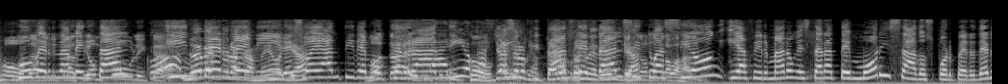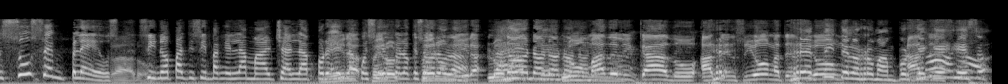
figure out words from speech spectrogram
Gubernamental intervenir. Eso es antidemocrático. Ya se lo quitaron. Ante tal situación y afirmaron estar atemorizados por perder sus empleos si no participan en la marcha, en la, en la cuestión que lo que son. No, no, no, no. Lo más delicado atención, atención. Repítelo, Román, porque ah, que eso.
